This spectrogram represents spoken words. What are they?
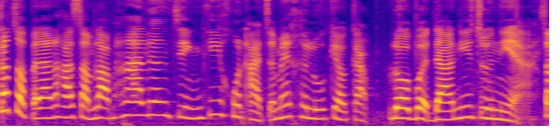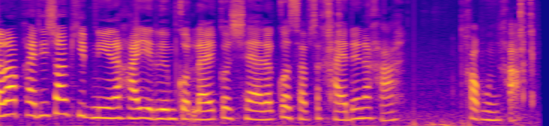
ก็จบไปแล้วนะคะสำหรับ 5 เรื่องจริงที่คุณอาจจะไม่เคยรู้เกี่ยวกับโรเบิร์ตดาวนี่จูเนียร์สำหรับใครที่ชอบคลิปนี้นะคะ อย่าลืมกดไลค์กดแชร์และกด Subscribe ด้วยนะคะ ขอบคุณค่ะ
